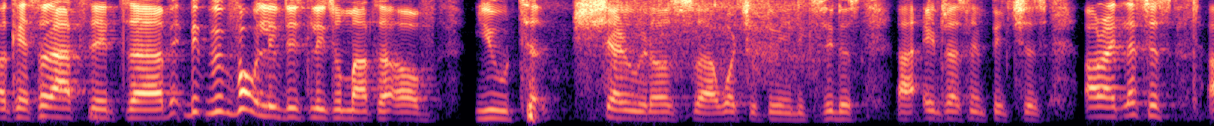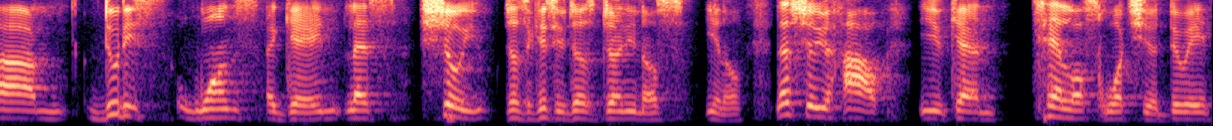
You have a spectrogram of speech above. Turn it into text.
Okay, so that's it. Uh, be- be- before we leave this little matter of you sharing with us uh, what you're doing, you see those uh, interesting pictures. All right, let's just um, do this once again. Let's show you, just in case you're just joining us, you know, let's show you how you can tell us what you're doing,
